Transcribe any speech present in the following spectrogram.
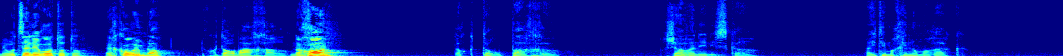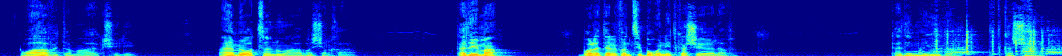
אני רוצה לראות אותו. איך קוראים לו? דוקטור בכר. נכון. דוקטור בכר. עכשיו אני נזכר. הייתי מכין לו מרק. הוא אהב את המרק שלי. היה מאוד צנוע, אבא שלך. קדימה, בוא לטלפון ציבורי נתקשר אליו. קדימה, יהודה, תתקשר.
